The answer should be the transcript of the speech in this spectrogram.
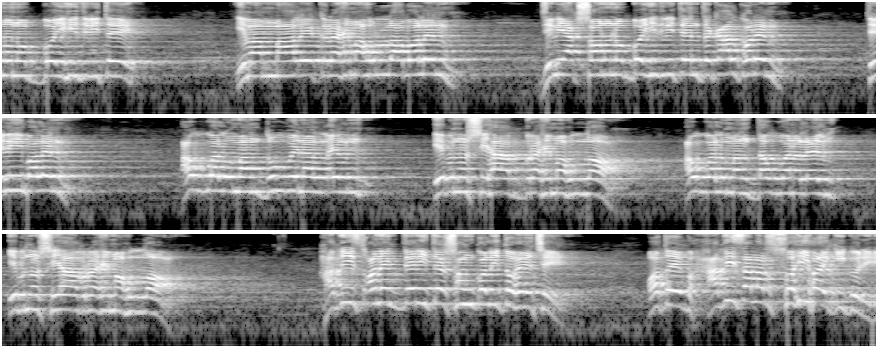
উননব্বই হিজড়িতে ইমাম মালিক রাহেমাহুল্লাহ বলেন, যিনি একশো উননব্বই হিজড়িতে ইন্তেকাল করেন, তিনি বলেন আউ্বালুমান দুবিনাল ইলম ইবনু শিহাব রাহিমাহুল্লাহ। আউ্বালুমান দাউয়ানাল ইলম, ইবনু শিহাব রাহিমাহুল্লাহ। হাদিস অনেক দেরিতে সংকলিত হয়েছে। অতএব হাদিস আবার সহি হয় কি করে?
